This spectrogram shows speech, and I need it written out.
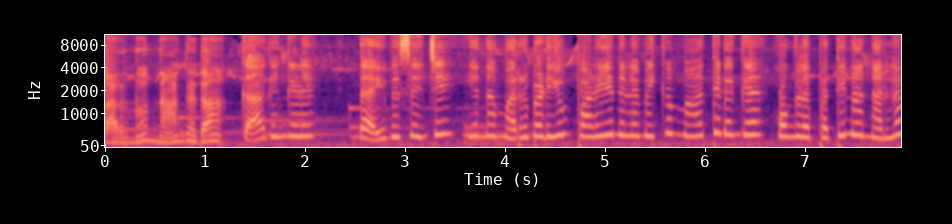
காரணம் நாங்க தான் காகங்களே தயவு செஞ்சு என்ன மறுபடியும் பழைய நிலைமைக்கு மாத்திடுங்க. உங்களை பத்தி நான் நல்லா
